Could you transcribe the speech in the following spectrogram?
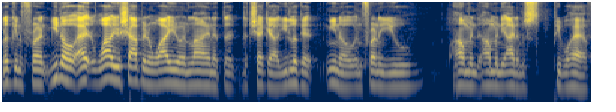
look in front. You know, at, while you're shopping and while you're in line at the, the checkout, you look at you know in front of you how many how many items people have.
